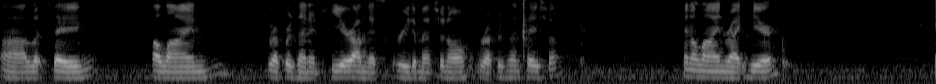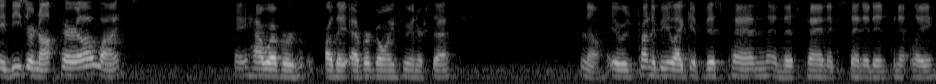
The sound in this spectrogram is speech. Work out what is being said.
uh, let's say, a line represented here on this three-dimensional representation, and a line right here. Okay, these are not parallel lines. Okay, however, are they ever going to intersect? No. It would kind of be like if this pen and this pen extended infinitely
